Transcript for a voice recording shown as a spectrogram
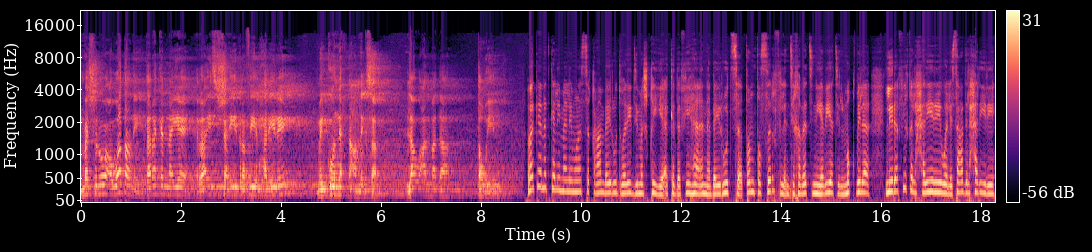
مشروع وطني. ترك لنا إياه الرئيس الشهيد رفيق الحريري. بنكون نحن عم نكسب. لو على المدى طويل. وكانت كلمة لمنسق عام بيروت وليد دمشقي أكد فيها أن بيروت ستنتصر في الانتخابات النيابية المقبلة لرفيق الحريري ولسعد الحريري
